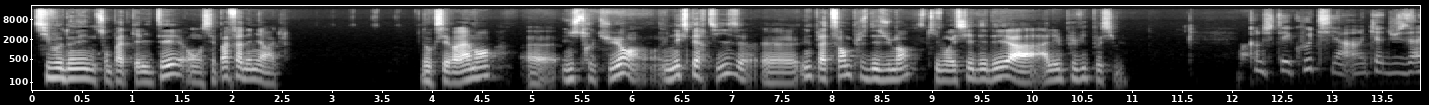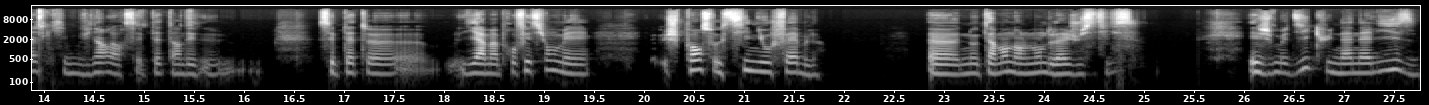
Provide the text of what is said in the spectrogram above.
Si vos données ne sont pas de qualité, on ne sait pas faire des miracles. Donc c'est vraiment une structure, une expertise, euh, une plateforme plus des humains qui vont essayer d'aider à, aller le plus vite possible. Quand je t'écoute, il y a un cas d'usage qui me vient. Alors c'est peut-être un des, c'est peut-être euh, lié à ma profession, mais je pense aux signaux faibles, euh, notamment dans le monde de la justice. Et je me dis qu'une analyse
